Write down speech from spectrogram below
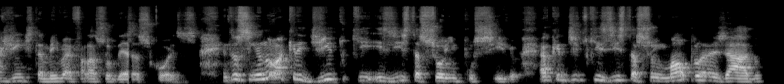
a gente também vai falar sobre essas coisas. Então, assim, eu não acredito que exista sonho impossível. Eu acredito que exista sonho mal planejado.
